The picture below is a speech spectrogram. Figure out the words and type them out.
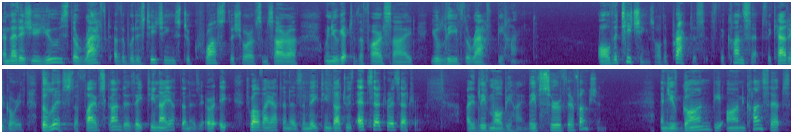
And that is, you use the raft of the Buddha's teachings to cross the shore of samsara. When you get to the far side, you leave the raft behind. All the teachings, all the practices, the concepts, the categories, the list of five skandhas, 18 ayatanas, or eight, 12 ayatanas, and 18 dhatus, etc., etc. I leave them all behind. They've served their function. And you've gone beyond concepts,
